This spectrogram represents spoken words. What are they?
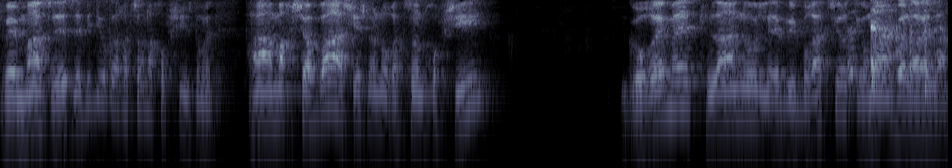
ומה זה? זה בדיוק הרצון החופשי. זאת אומרת, המחשבה שיש לנו רצון חופשי גורמת לנו לוויברציות יומם ולילה.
